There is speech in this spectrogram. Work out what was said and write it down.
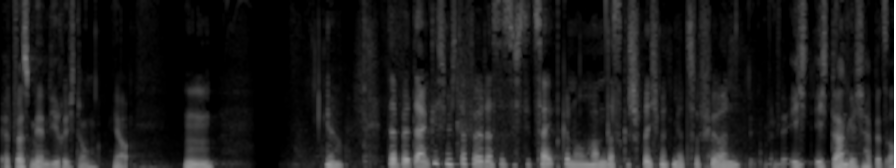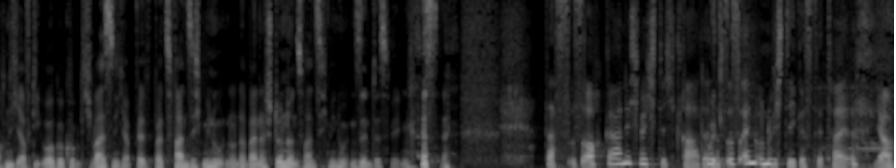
etwas mehr in die Richtung. Ja. Hm. Ja, da bedanke ich mich dafür, dass Sie sich die Zeit genommen haben, das Gespräch mit mir zu führen. Ich, ich danke. Ich habe jetzt auch nicht auf die Uhr geguckt. Ich weiß nicht, ob wir bei 20 Minuten oder bei einer Stunde und 20 Minuten sind. Deswegen. das ist auch gar nicht wichtig gerade. Das ist ein unwichtiges Detail. Ja,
